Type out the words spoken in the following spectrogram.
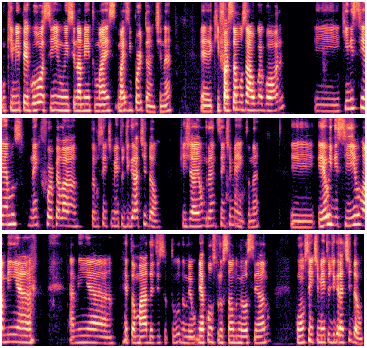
o que me pegou assim o ensinamento mais mais importante, né? É, que façamos algo agora e que iniciemos, nem que for pela, pelo sentimento de gratidão, que já é um grande sentimento, né? E eu inicio a minha a minha retomada disso tudo, meu, minha construção do meu oceano com um sentimento de gratidão,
